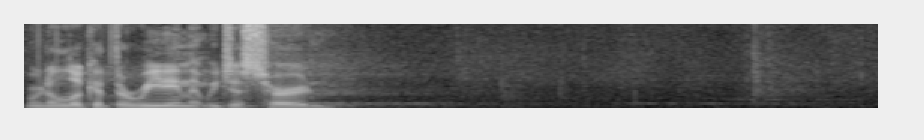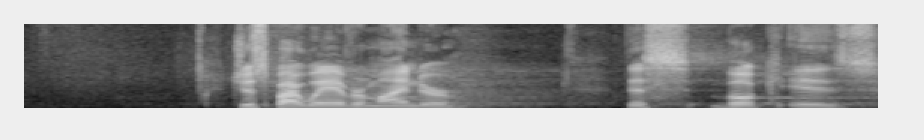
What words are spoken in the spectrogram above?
We're going to look at the reading that we just heard. Just by way of reminder, this book is,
